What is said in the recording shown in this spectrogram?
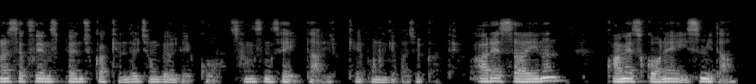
하늘색 후행 스팬 주가 캔들 정배열되어 있고 상승세에 있다. 이렇게 보는 게 맞을 것 같아요. RSI는 과매수권에 있습니다.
